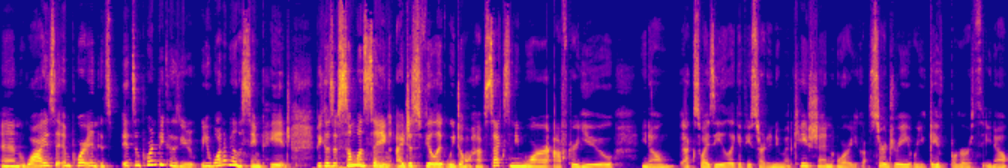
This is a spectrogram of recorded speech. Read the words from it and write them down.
And why is it important? It's it's important because you you want to be on the same page. Because if someone's saying, "I just feel like we don't have sex anymore after you, you know, X Y Z," like if you start a new medication or you got surgery or you gave birth, you know,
